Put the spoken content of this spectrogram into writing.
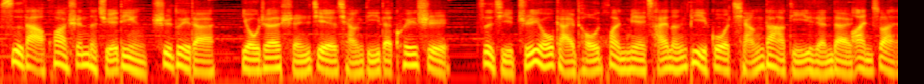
四大化身的决定是对的，有着神界强敌的窥视，自己只有改头换面，才能避过强大敌人的暗算。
